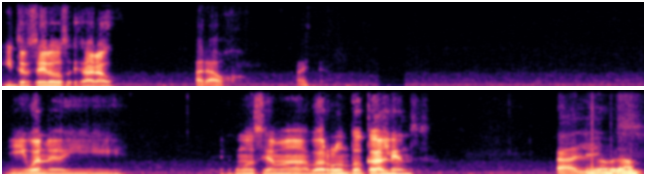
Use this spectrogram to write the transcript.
y terceros es Araujo. Araujo. Ahí está. Y bueno, y ¿cómo se llama? Barrunto Callens. Callens. Abraham.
